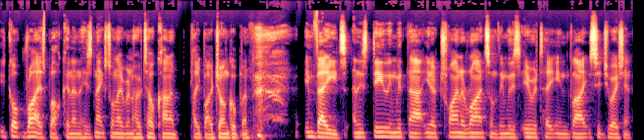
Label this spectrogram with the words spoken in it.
he's got writer's block, and then his next one over in the hotel, kind of played by John Goodman, invades, and it's dealing with that. You know, trying to write something with this irritating like situation.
